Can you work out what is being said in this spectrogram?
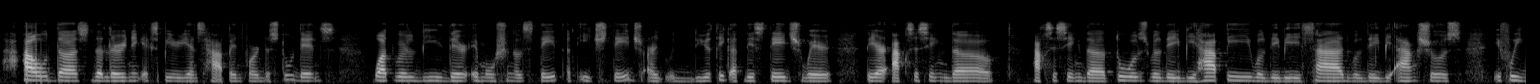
how does the learning experience happen for the students? What will be their emotional state at each stage? Or do you think at this stage where they are accessing the accessing the tools will they be happy? Will they be sad? Will they be anxious? If we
